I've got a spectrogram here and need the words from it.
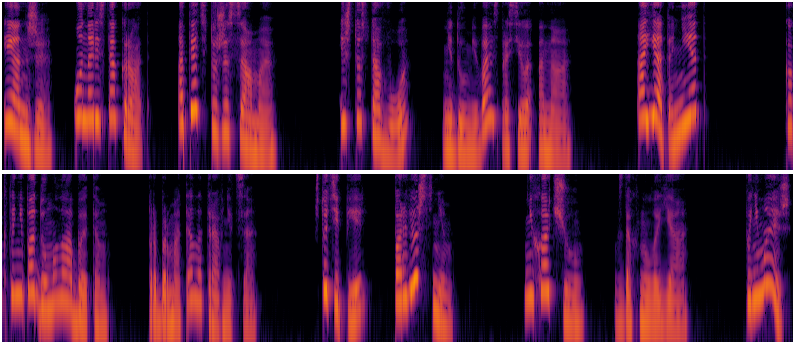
Энжи, он аристократ. Опять то же самое. И что с того? Недоумевая спросила она. А я-то нет? Как-то не подумала об этом, пробормотала травница. Что теперь? Порвешь с ним? «Не хочу», — вздохнула я. «Понимаешь,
